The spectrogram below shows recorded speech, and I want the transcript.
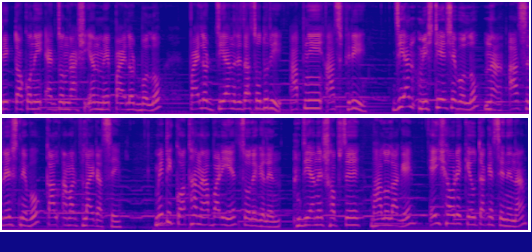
ঠিক তখনই একজন রাশিয়ান মেয়ে পাইলট বলল, পাইলট জিয়ান রেজা চৌধুরী, আপনি আজ ফ্রি? জিয়ান মিষ্টি এসে বলল, না, আজ রেস্ট নেব, কাল আমার ফ্লাইট আছে। মেয়েটি কথা না বাড়িয়ে চলে গেলেন। জিয়ানের সবচেয়ে ভালো লাগে, এই শহরে কেউ তাকে চেনে না।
